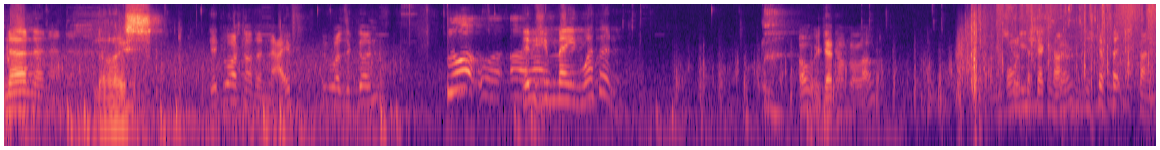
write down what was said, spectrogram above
No, no, no, no. Nice. It was not a knife. It was a gun. What? what It was your main weapon. Oh, is that not allowed? Only Just a secondary? tank. Just a fetch tank.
